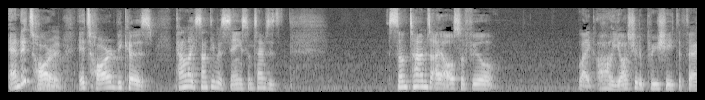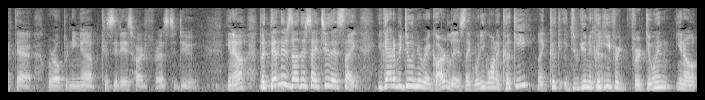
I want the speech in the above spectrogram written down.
And it's hard. Right. It's hard because kind of like Santi was saying, sometimes it's sometimes I also feel like, "Oh, y'all should appreciate the fact that we're opening up because it is hard for us to do." You know, but then there's the other side too. That's like you got to be doing it regardless. Like, what do you want a cookie? Like, cook, doing a cookie Yeah. for for doing you know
